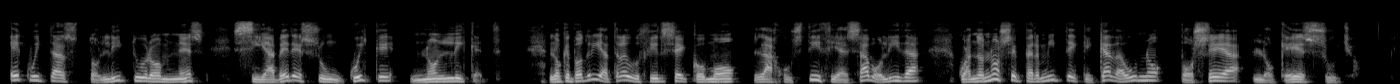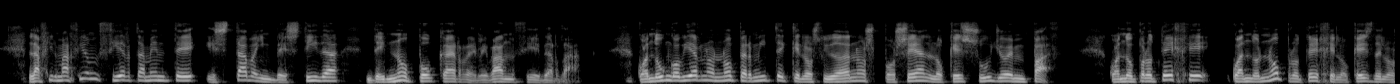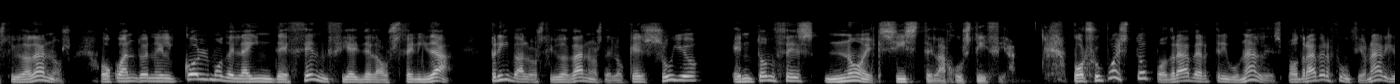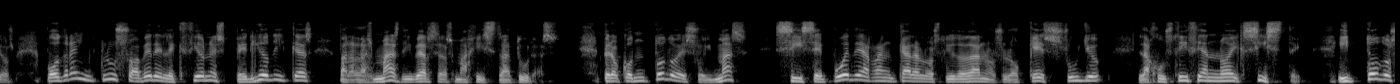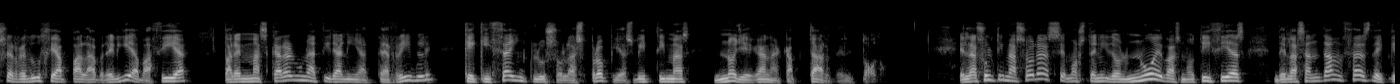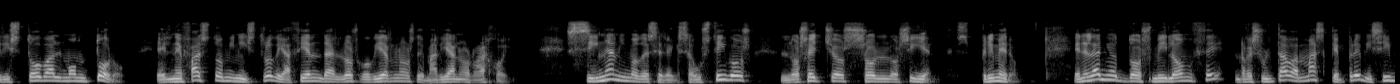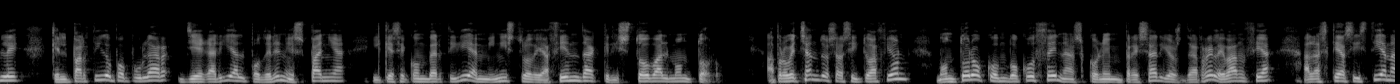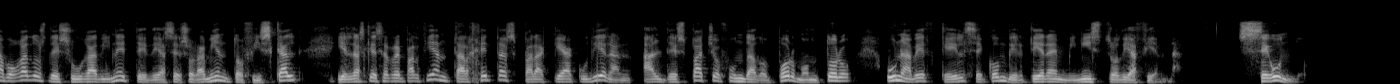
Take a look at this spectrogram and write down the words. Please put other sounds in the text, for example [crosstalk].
Equitas tolitur omnes si haberes sum quique non licet, lo que podría traducirse como la justicia es abolida cuando no se permite que cada uno posea lo que es suyo. La afirmación ciertamente estaba investida de no poca relevancia y verdad. Cuando un gobierno no permite que los ciudadanos posean lo que es suyo en paz, cuando protege cuando no protege lo que es de los ciudadanos o cuando en el colmo de la indecencia y de la obscenidad priva a los ciudadanos de lo que es suyo, entonces no existe la justicia. Por supuesto, podrá haber tribunales, podrá haber funcionarios, podrá incluso haber elecciones periódicas para las más diversas magistraturas. Pero con todo eso y más, si se puede arrancar a los ciudadanos lo que es suyo, la justicia no existe y todo se reduce a palabrería vacía para enmascarar una tiranía terrible que quizá incluso las propias víctimas no llegan a captar del todo. En las últimas horas hemos tenido nuevas noticias de las andanzas de Cristóbal Montoro, el nefasto ministro de Hacienda en los gobiernos de Mariano Rajoy. Sin ánimo de ser exhaustivos, los hechos son los siguientes. Primero, en el año 2011 resultaba más que previsible que el Partido Popular llegaría al poder en España y que se convertiría en ministro de Hacienda Cristóbal Montoro. Aprovechando esa situación, Montoro convocó cenas con empresarios de relevancia a las que asistían abogados de su gabinete de asesoramiento fiscal y en las que se repartían tarjetas para que acudieran al despacho fundado por Montoro una vez que él se convirtiera en ministro de Hacienda. Segundo,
